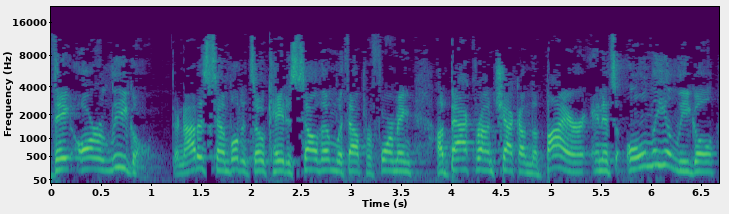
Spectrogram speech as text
they are legal. They're not assembled. It's okay to sell them without performing a background check on the buyer, and it's only illegal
